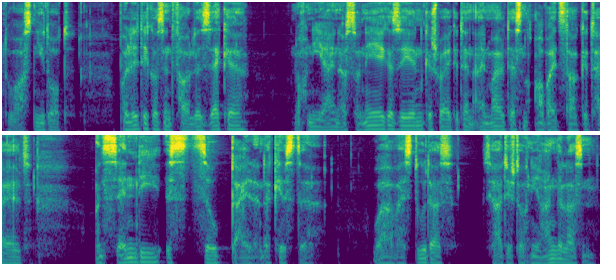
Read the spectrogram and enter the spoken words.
du warst nie dort. Politiker sind faule Säcke, noch nie einen aus der Nähe gesehen, geschweige denn einmal dessen Arbeitstag geteilt. Und Sandy ist so geil in der Kiste. Woher weißt du das? Sie hat dich doch nie rangelassen.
